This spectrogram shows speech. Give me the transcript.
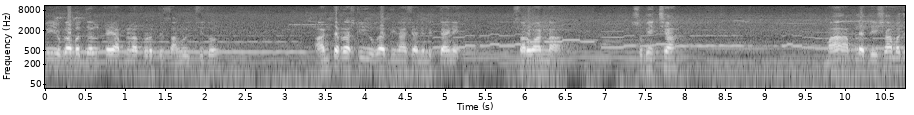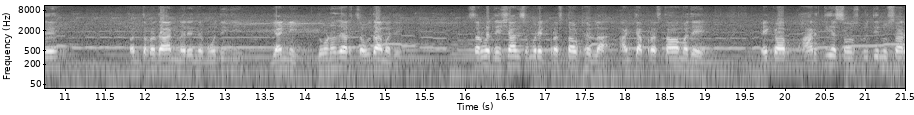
मी योगाबद्दल काही आपल्याला थोडं सांगू इच्छितो. आंतरराष्ट्रीय योगा दिनाच्या निमित्ताने सर्वांना शुभेच्छा. मा आपल्या देशामध्ये पंतप्रधान नरेंद्र मोदीजी यांनी दोन हजार चौदामध्ये सर्व देशांसमोर एक प्रस्ताव ठेवला आणि त्या प्रस्तावामध्ये एक भारतीय संस्कृतीनुसार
